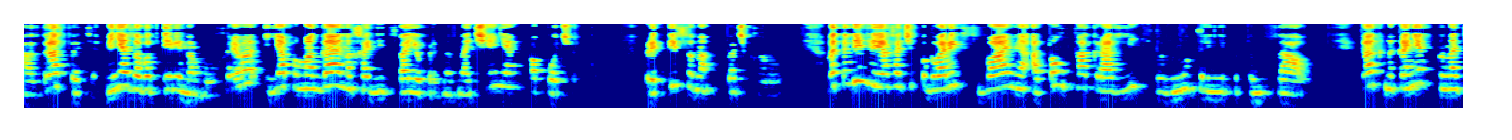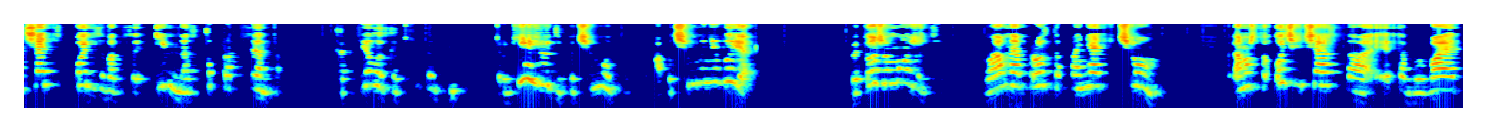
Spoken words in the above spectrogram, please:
А, здравствуйте, меня зовут Ирина Бухарева, я помогаю находить свое предназначение по почерку. Предписано.ру. В этом видео я хочу поговорить с вами о том, как развить свой внутренний потенциал, как наконец-то начать пользоваться им на 100%, как делают какие-то другие люди почему-то. А почему не вы? Вы тоже можете. Главное просто понять в чем. Потому что очень часто это бывает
